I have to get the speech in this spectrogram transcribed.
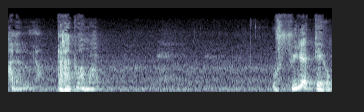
Aleluia. Está na tua mão. O filho é teu.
